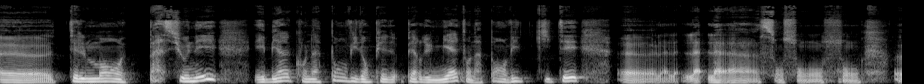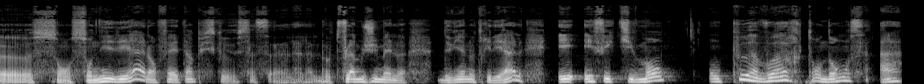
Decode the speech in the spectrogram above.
euh, tellement passionnée, eh bien qu'on n'a pas envie d'en perdre une miette, on n'a pas envie de quitter euh, la, son, son, son, euh, idéal en fait, hein, puisque notre flamme jumelle devient notre idéal, et effectivement on peut avoir tendance à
